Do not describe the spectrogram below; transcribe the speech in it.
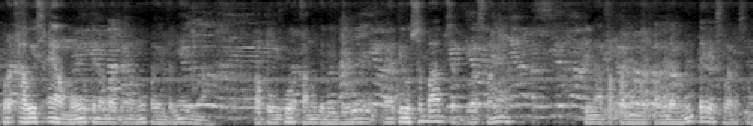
perkawis ilmu tina bab ilmu paling ya kapungkur kamu jadi guru eh tilu sebab sebelasnya tina kapan yang teh mute selarasnya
